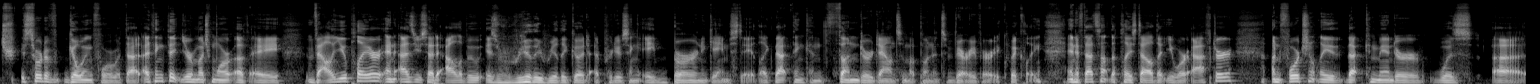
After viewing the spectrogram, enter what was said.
tr- sort of going for with that. I think that you're much more of a value player, and as you said, Alibou is really, really good at producing a burn game state. Like that thing can thunder down some opponents very, very quickly. And if that's not the playstyle that you were after, unfortunately, that commander was uh,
